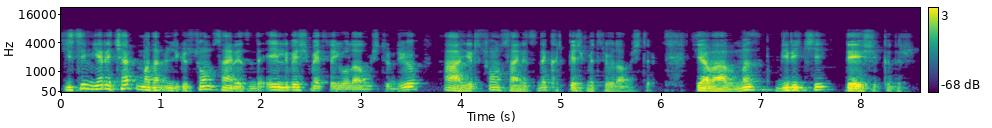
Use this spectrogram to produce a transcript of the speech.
Cisim yere çarpmadan önceki son saniyesinde 55 metre yol almıştır diyor. Hayır son saniyesinde 45 metre yol almıştır. Cevabımız 1-2 D şıkkıdır.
